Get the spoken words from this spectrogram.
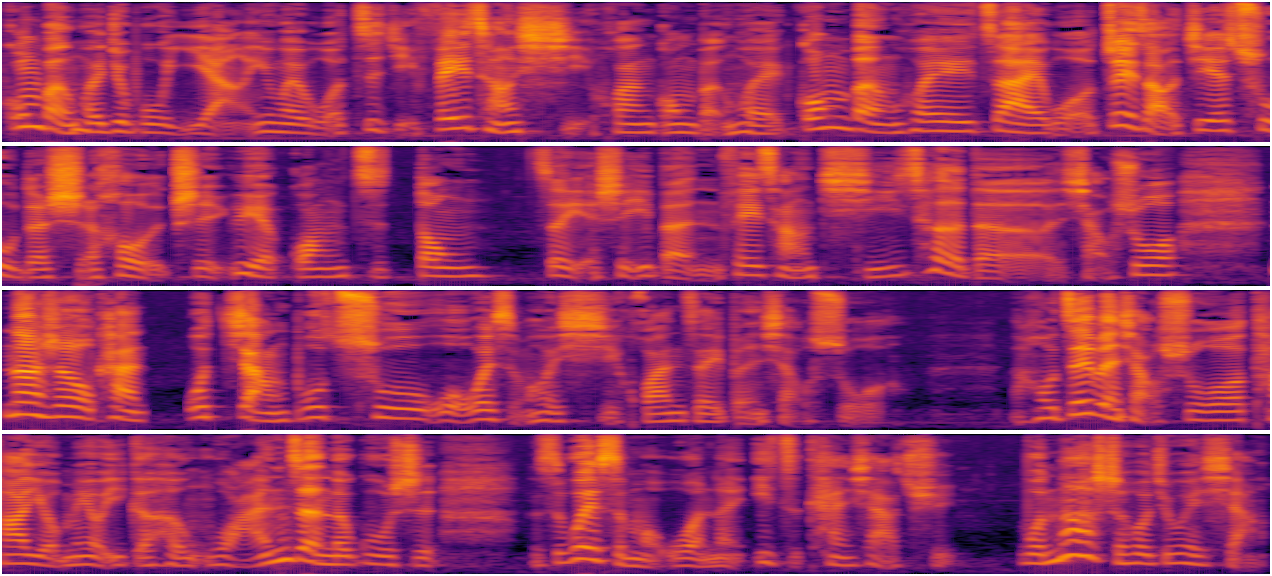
宫本辉就不一样，因为我自己非常喜欢宫本辉。宫本辉在我最早接触的时候是《月光之冬》，这也是一本非常奇特的小说。那时候看。我讲不出我为什么会喜欢这本小说，然后这本小说它有没有一个很完整的故事？可是为什么我能一直看下去？我那时候就会想，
